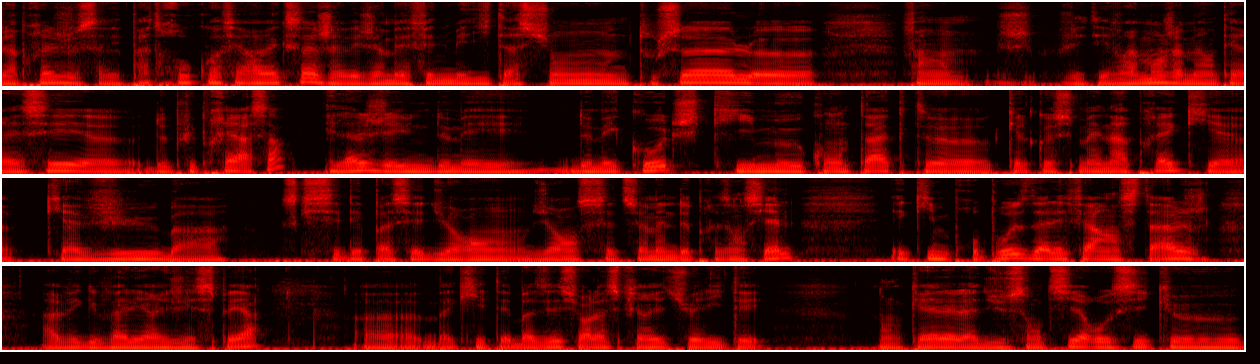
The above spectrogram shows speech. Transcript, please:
Après, je savais pas trop quoi faire avec ça. J'avais jamais fait de méditation tout seul. Euh, enfin, j'étais vraiment jamais intéressé euh, de plus près à ça. Et là, j'ai une de mes de mes coachs qui me contacte quelques semaines après, qui a, qui a vu bah, ce qui s'était passé durant, cette semaine de présentiel, et qui me propose d'aller faire un stage avec Valérie J'espère, euh, bah, qui était basé sur la spiritualité. Donc elle, elle a dû sentir aussi que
